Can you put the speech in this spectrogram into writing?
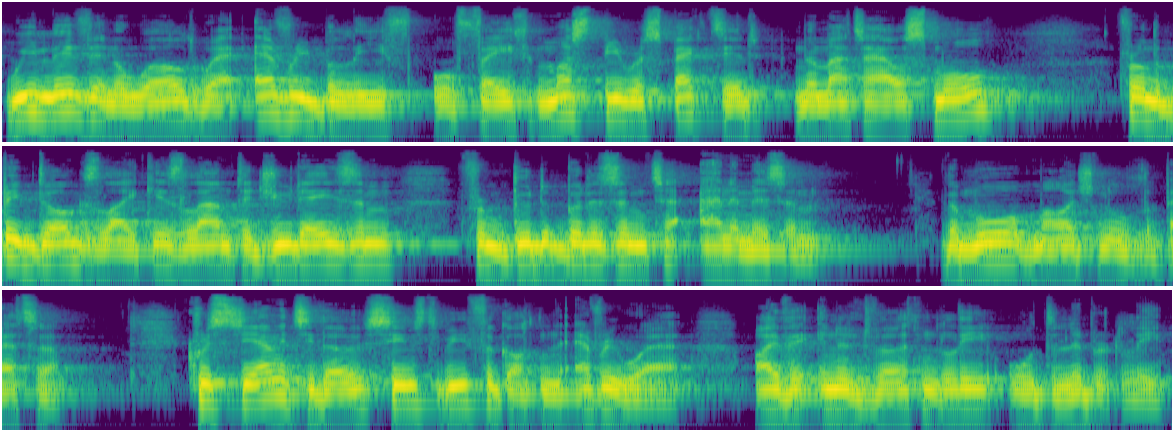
We live in a world where every belief or faith must be respected, no matter how small, from the big dogs like Islam to Judaism, from Buddhism to animism. The more marginal, the better. Christianity, though, seems to be forgotten everywhere, either inadvertently or deliberately.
